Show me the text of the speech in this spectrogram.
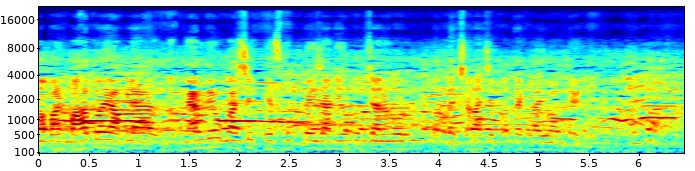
आपण पाहतोय आपल्या ज्ञानदेव काशीत फेसबुक पेज आणि युट्यूब चॅनलवर प्रत्येक क्षणाचे प्रत्येक लाईव्ह अपडेट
